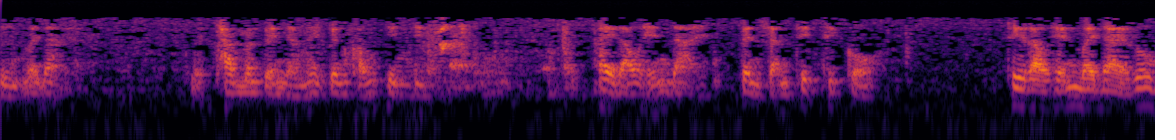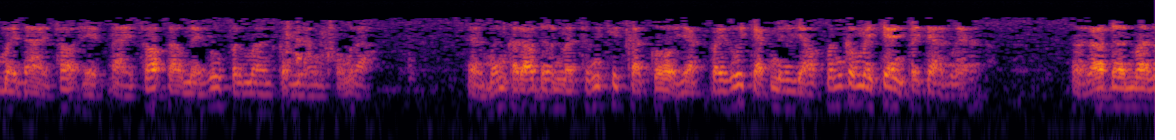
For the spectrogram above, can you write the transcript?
อื่นไม่ได้ทำมันเป็นอย่างนี้เป็นของจริงดีให้เราเห็นได้ เป็นสันติทิโก ที่เราเห็นไม่ได้รู้ไม่ได้ เพราะเหตุใดเพราะเราไม่รู้ประมาณกำลังของเราแต่เหมือนกับเราเดินมาถึงชิคาโก อยากไปรู้จักนิวยอร์กมันก็ไม่แจ้งไปจากแล้วเราเดินมาน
